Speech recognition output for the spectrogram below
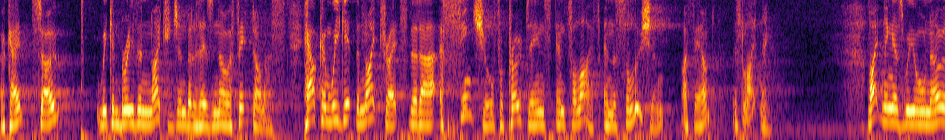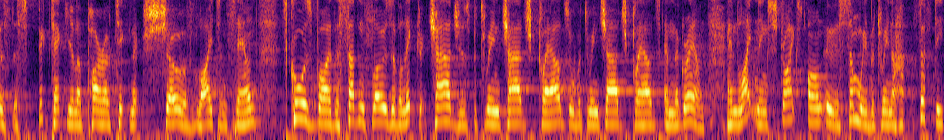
Okay, so we can breathe in nitrogen, but it has no effect on us. How can we get the nitrates that are essential for proteins and for life? And the solution, I found, is lightning. Lightning, as we all know, is the spectacular pyrotechnic show of light and sound. It's caused by the sudden flows of electric charges between charged clouds or between charged clouds and the ground. And lightning strikes on Earth somewhere between 50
